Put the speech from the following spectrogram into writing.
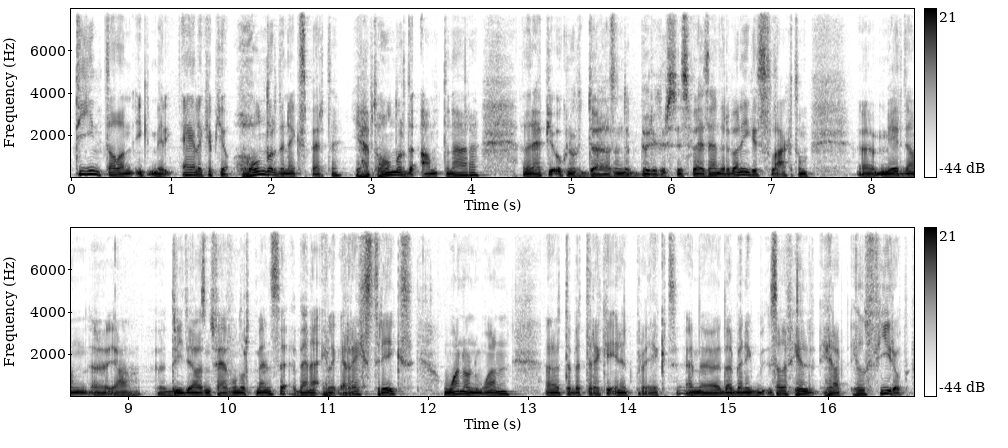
tientallen, ik merk, eigenlijk heb je honderden experten, je hebt honderden ambtenaren en dan heb je ook nog duizenden burgers. Dus wij zijn er wel in geslaagd om eh, meer dan eh, ja, 3500 mensen bijna eigenlijk rechtstreeks, one-on-one, eh, te betrekken in het project. En eh, daar ben ik zelf heel, heel, hard- heel fier op.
